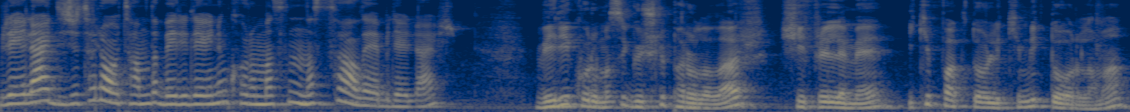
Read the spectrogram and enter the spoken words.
Bireyler dijital ortamda verilerinin korunmasını nasıl sağlayabilirler? Veri koruması güçlü parolalar, şifreleme, iki faktörlü kimlik doğrulama,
